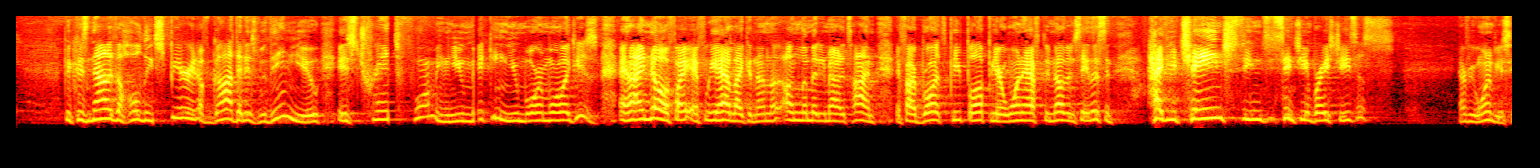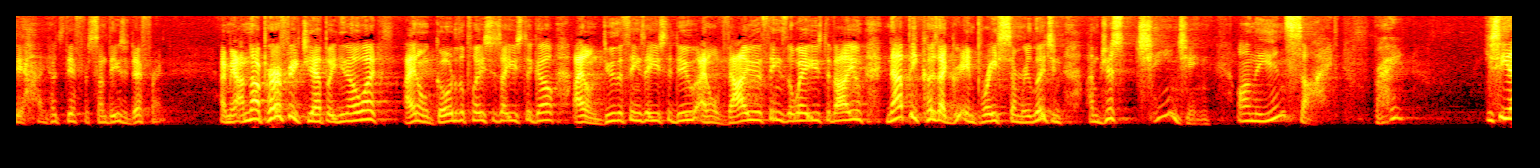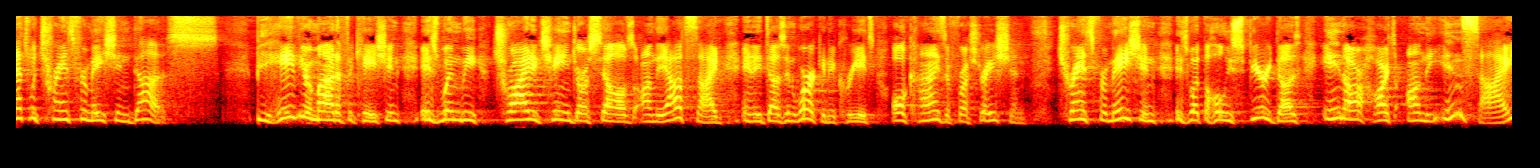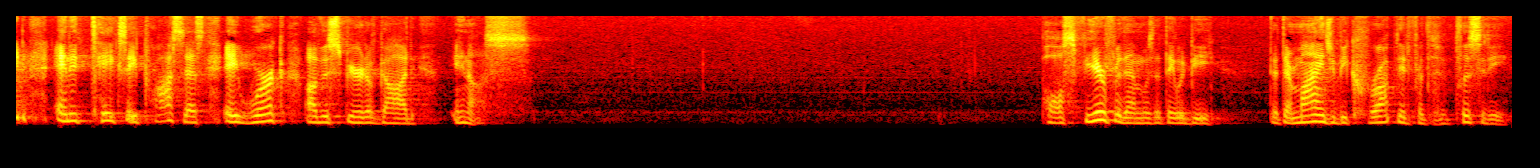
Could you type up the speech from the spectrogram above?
because now the Holy Spirit of God that is within you is transforming you, making you more and more like Jesus. And I know if, I, if we had like an un- unlimited amount of time, if I brought people up here one after another and say, listen, have you changed since, since you embraced Jesus? Every one of you say, I know it's different. Some things are different. I mean, I'm not perfect yet, but you know what? I don't go to the places I used to go. I don't do the things I used to do. I don't value the things the way I used to value. Not because I embrace some religion, I'm just changing on the inside, right? You see, that's what transformation does. Behavior modification is when we try to change ourselves on the outside and it doesn't work and it creates all kinds of frustration. Transformation is what the Holy Spirit does in our hearts on the inside and it takes a process, a work of the Spirit of God in us. Paul's fear for them was that they would be that their minds would be corrupted for the simplicity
